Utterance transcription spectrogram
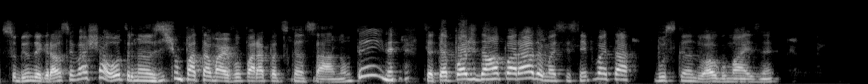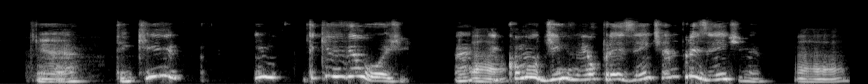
subir um degrau, você vai achar outro. Não existe um patamar, vou parar para descansar. Não tem, né? Você até pode dar uma parada, mas você sempre vai estar buscando algo mais, né? É, tem que, tem que viver o hoje. Né? Uhum. como diz, né, o presente é um presente, né? Uhum.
